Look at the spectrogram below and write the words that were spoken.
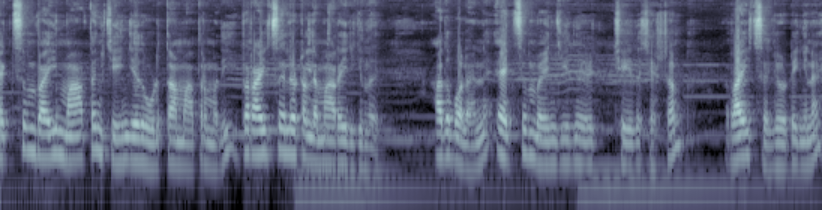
എക്സും വൈയും മാത്രം ചേഞ്ച് ചെയ്ത് കൊടുത്താൽ മാത്രം മതി. ഇപ്പോൾ റൈറ്റ് സൈഡിലോട്ടല്ല മാറിയിരിക്കുന്നത്? അതുപോലെ തന്നെ എക്സും വൈയും ചെയ്ത് ചെയ്ത ശേഷം റൈറ്റ് സൈഡിലോട്ട് ഇങ്ങനെ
